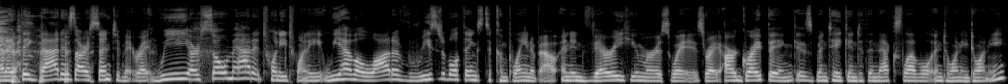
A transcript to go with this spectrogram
And I think that is our sentiment, right? We are so mad at 2020. We have a lot of reasonable things to complain about and in very humorous ways, right? Our griping has been taken to the next level in 2020.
